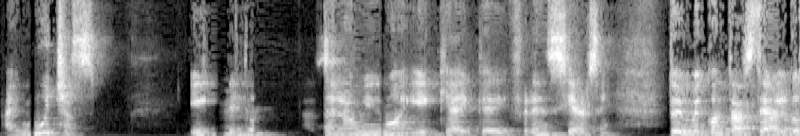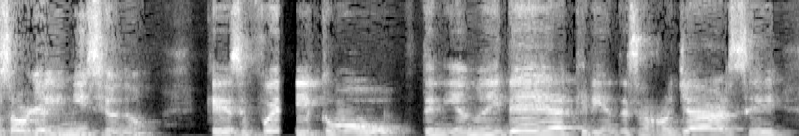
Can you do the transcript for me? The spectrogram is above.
hay muchas y que hacen lo mismo y que hay que diferenciarse. Entonces me contaste algo sobre el inicio, ¿no? Que ese fue como tenían una idea, querían desarrollarse,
